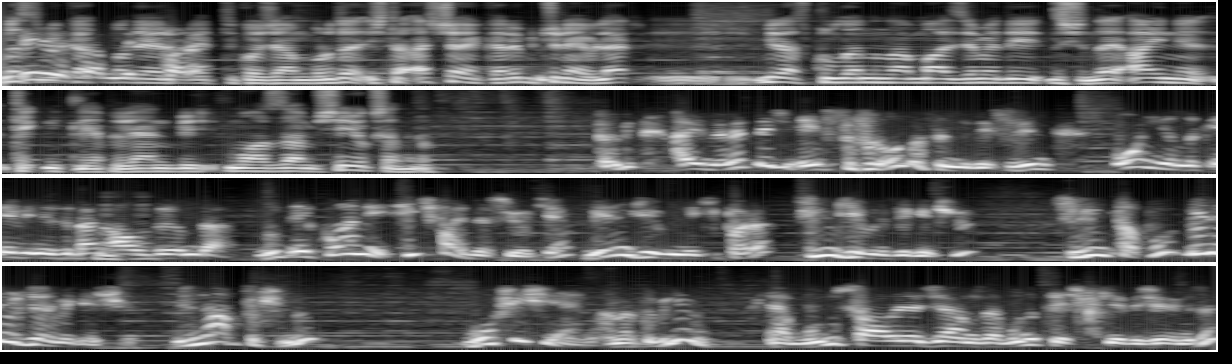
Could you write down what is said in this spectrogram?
Nasıl Benim bir katma değer para... ürettik hocam burada? İşte aşağı yukarı bütün evler e, biraz kullanılan malzeme dışında aynı teknikle yapıyor. Yani bir muazzam bir şey yok sanırım. Tabii. Hayır Mehmet Beyciğim ev sıfır olmasın dedi. Sizin 10 yıllık evinizi ben Hı-hı. aldığımda bu ekonomi hiç faydası yok ya. Benim cebimdeki para sizin cebinize geçiyor. Sizin tapu benim üzerime geçiyor. Biz ne yaptık şimdi? Boş iş yani anlatabiliyor muyum? Yani bunu sağlayacağımıza, bunu teşvik edeceğimize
